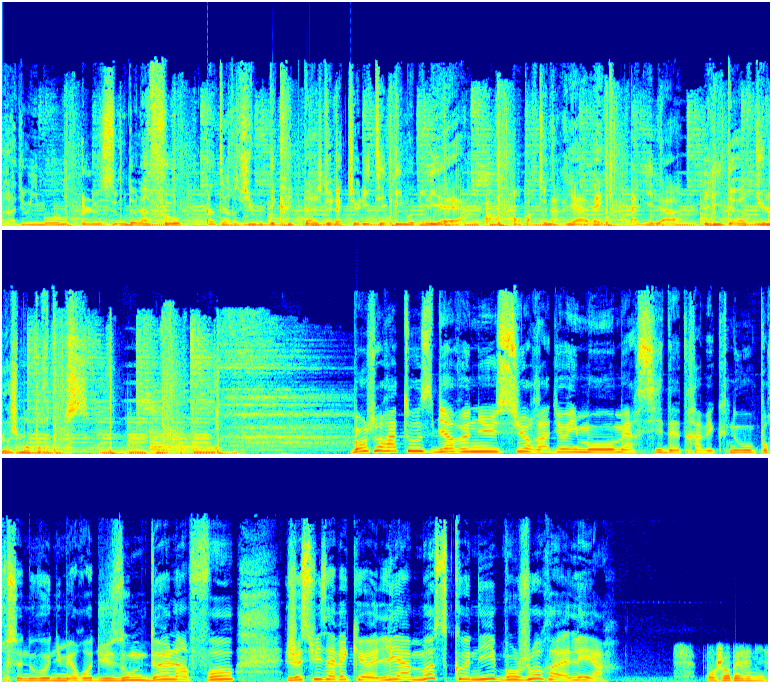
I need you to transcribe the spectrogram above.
Radio Imo, le Zoom de l'info, interview, décryptage de l'actualité immobilière. En partenariat avec Alila, leader du logement pour tous. Bonjour à tous, bienvenue sur Radio Imo. Merci d'être avec nous pour ce nouveau numéro du Zoom de l'info. Je suis avec euh, Léa Mosconi. Bonjour euh, Léa. Bonjour Bérénice.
